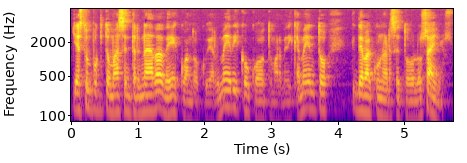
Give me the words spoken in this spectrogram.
ya está un poquito más entrenada de cuándo cuidar al médico, cuándo tomar medicamento, de vacunarse todos los años.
